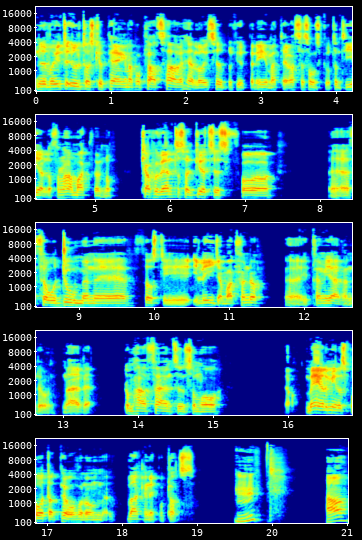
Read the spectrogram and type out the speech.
Nu var ju inte ultrasgrupperingarna på plats här heller i Supercupen i och med att deras säsongskort inte gäller för den här matchen. Och kanske väntar sig att Götze får, uh, får domen uh, först i, i ligamatchen då. I premiären då. När de här fansen som har ja, mer eller mindre spottat på honom verkligen är på plats. Mm. Ja,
